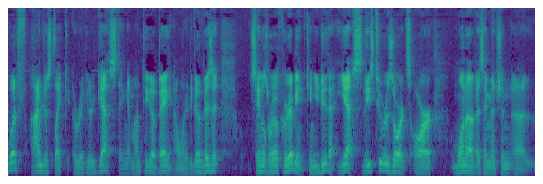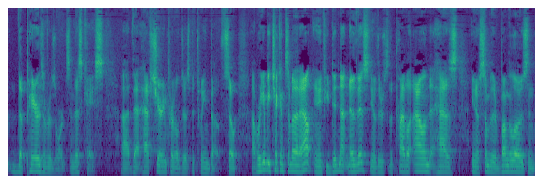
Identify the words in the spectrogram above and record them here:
what if I'm just like a regular guest staying at Montego Bay and I wanted to go visit Sandals Royal Caribbean? Can you do that? Yes, these two resorts are one of, as I mentioned, uh, the pairs of resorts in this case. Uh, that have sharing privileges between both. So uh, we're going to be checking some of that out. And if you did not know this, you know there's the private island that has you know some of their bungalows and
